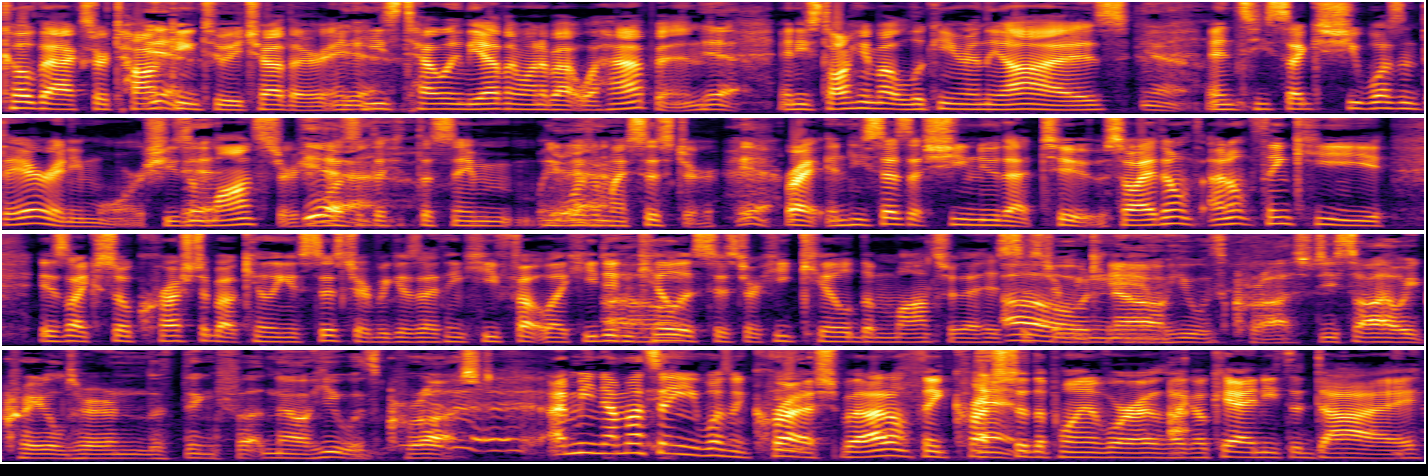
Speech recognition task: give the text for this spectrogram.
Kovacs are talking Yeah. to each other and Yeah. he's telling the other one about what happened. Yeah. And he's talking about looking her in the eyes. Yeah. And he's like, she wasn't there anymore. She's a monster. She Yeah. wasn't the, the same. He Yeah. wasn't my sister. Yeah. Right. And he says that she knew that too. So I don't. I don't think he is like so crushed about killing his sister because I think he felt like he didn't kill oh. his sister. He killed the monster that his sister Oh became. no, he was crushed. You saw how he cradled her and the thing fell. No, he was crushed. I mean, I'm not saying he wasn't crushed, but I don't think crushed And- to the point of where I was like, okay, I need to die.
